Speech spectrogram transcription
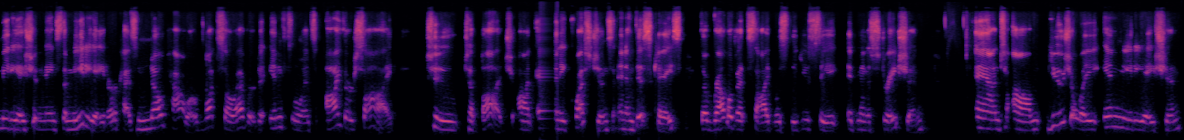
mediation means the mediator has no power whatsoever to influence either side to, to budge on any questions. And in this case, the relevant side was the UC administration. And um, usually in mediation,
